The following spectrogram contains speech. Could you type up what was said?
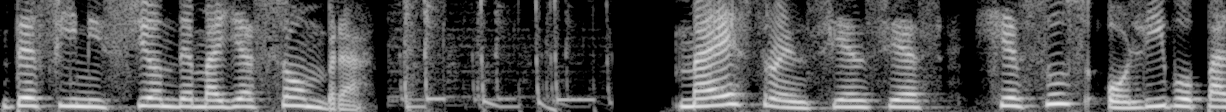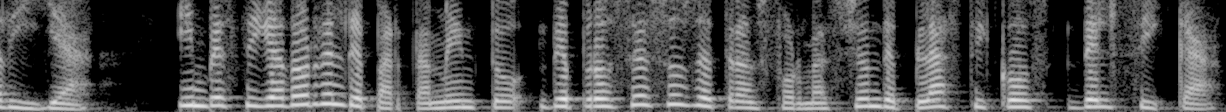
Definición de malla sombra. Maestro en Ciencias Jesús Olivo Padilla, investigador del Departamento de Procesos de Transformación de Plásticos del SICA.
